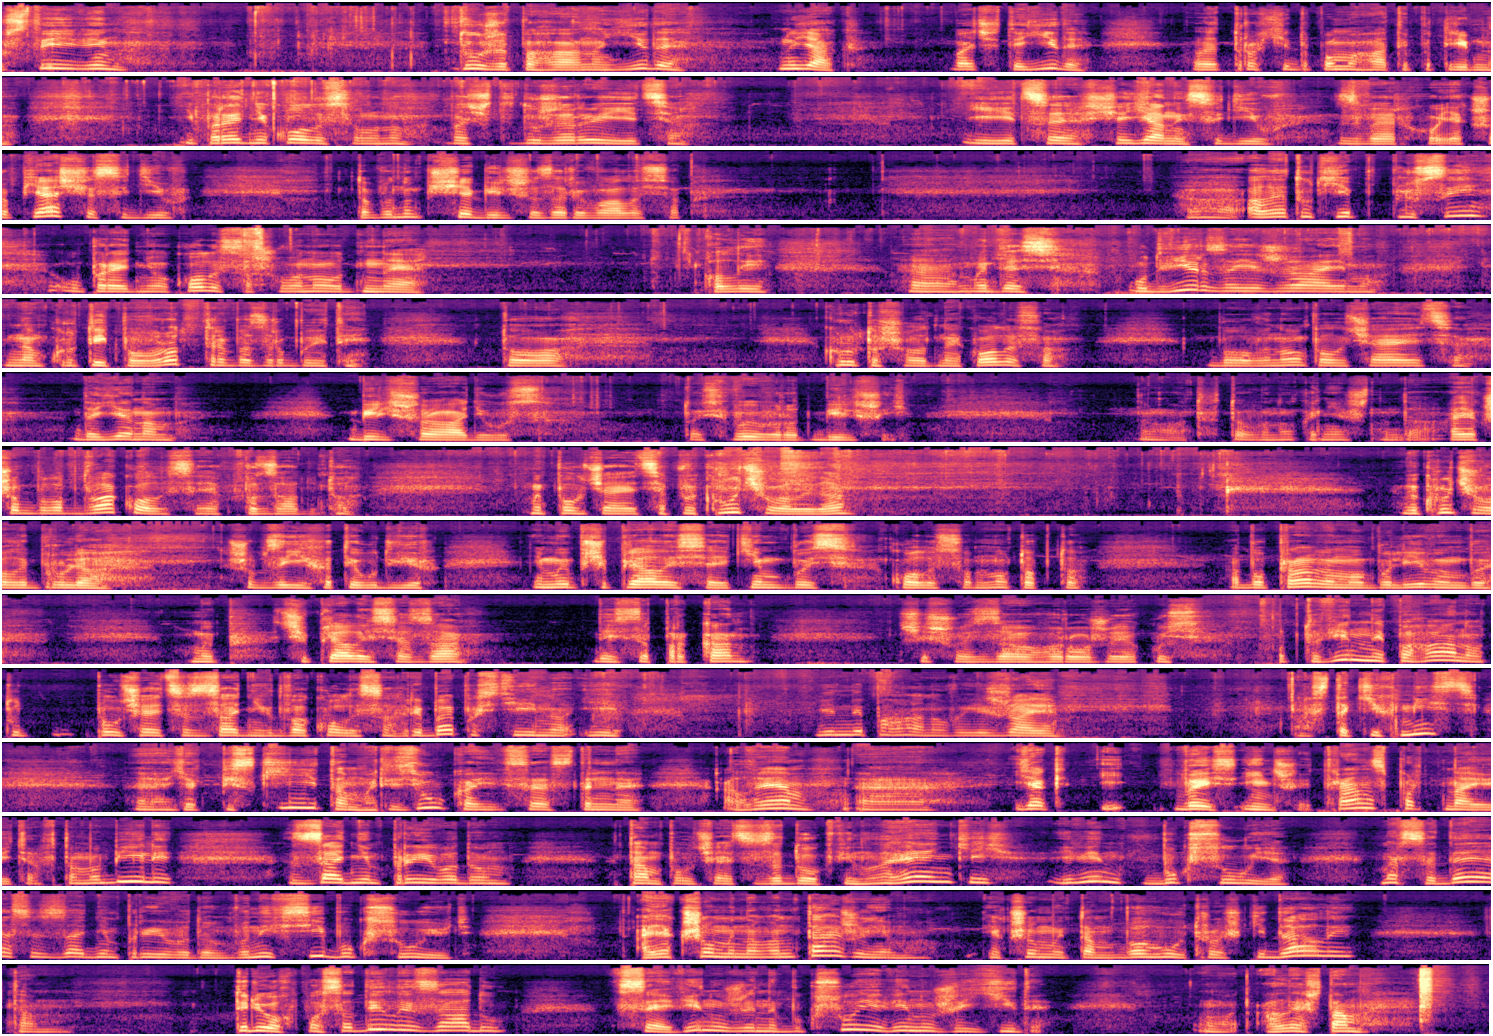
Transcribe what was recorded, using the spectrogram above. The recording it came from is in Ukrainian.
Пустий він дуже погано їде. Ну як, бачите, їде, але трохи допомагати потрібно. І переднє колесо, воно, бачите, дуже риється. І це ще я не сидів зверху. Якщо б я ще сидів, то воно б ще більше заривалося б. Але тут є плюси у переднього колеса, що воно одне. Коли е, ми десь у двір заїжджаємо, нам крутий поворот треба зробити, то круто, що одне колесо, бо воно, виходить, дає нам більш радіус, тобто виворот більший. От, то воно, звісно, да. А якщо було б два колеса, як позаду, то ми, виходить, б викручували, да? викручували б руля, щоб заїхати у двір. І ми б чіплялися якимось колесом. Ну, тобто, або правим, або лівим би ми б чіплялися за десь за паркан чи щось за огорожу якусь. Тобто він непогано. Тут, виходить, з задніх два колеса грибе постійно і він непогано виїжджає з таких місць, е, як піски, там грязюка і все остальне. Але е, як і весь інший транспорт, навіть автомобілі з заднім приводом, там, виходить, задок він легенький і він буксує. Мерседеси з заднім приводом, вони всі буксують. А якщо ми навантажуємо, якщо ми там вагу трошки дали, там трьох посадили ззаду, все, він уже не буксує, він уже їде. От. Але ж там,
